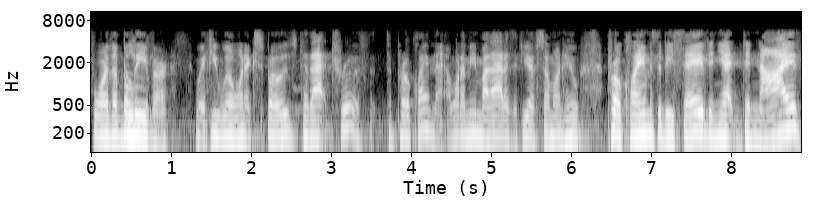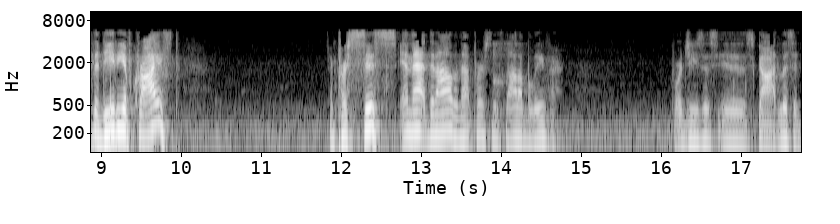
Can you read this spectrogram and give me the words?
for the believer if you will, when exposed to that truth, to proclaim that. And what I mean by that is if you have someone who proclaims to be saved and yet denies the deity of Christ and persists in that denial, then that person is not a believer. For Jesus is God. Listen,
